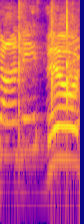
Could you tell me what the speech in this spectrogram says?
Johnny. Bill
